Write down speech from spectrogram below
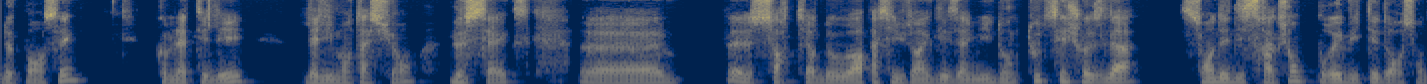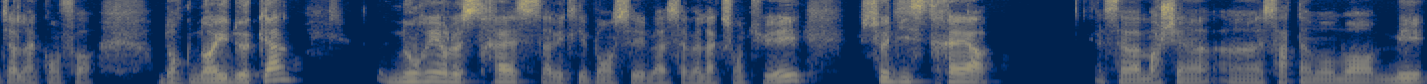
de penser, comme la télé, l'alimentation, le sexe, euh, euh, sortir dehors, passer du temps avec des amis. Donc toutes ces choses-là sont des distractions pour éviter de ressentir l'inconfort. Donc dans les deux cas, nourrir le stress avec les pensées, bah, ça va l'accentuer. Se distraire ça va marcher à un, certain moment, mais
